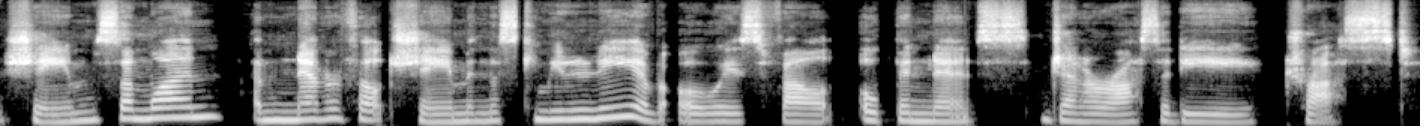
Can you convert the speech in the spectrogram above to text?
shame someone. I've never felt shame in this community. I've always felt openness, generosity, trust.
